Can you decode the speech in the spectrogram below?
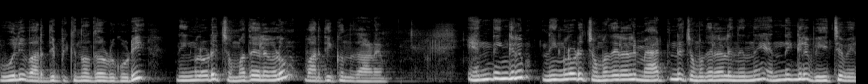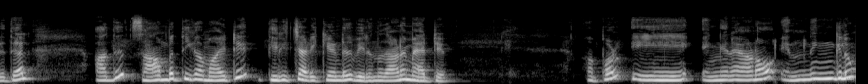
കൂലി വർദ്ധിപ്പിക്കുന്നതോടുകൂടി നിങ്ങളുടെ ചുമതലകളും വർദ്ധിക്കുന്നതാണ്. എന്തെങ്കിലും നിങ്ങളുടെ ചുമതലകളിൽ മാറ്റിന്റെ ചുമതലകളിൽ നിന്ന് എന്തെങ്കിലും വീഴ്ച വരുത്തിയാൽ അത് സാമ്പത്തികമായിട്ട് തിരിച്ചടിക്കേണ്ടത് വരുന്നതാണ് മാറ്റ്. അപ്പോൾ ഈ എങ്ങനെയാണോ എന്തെങ്കിലും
